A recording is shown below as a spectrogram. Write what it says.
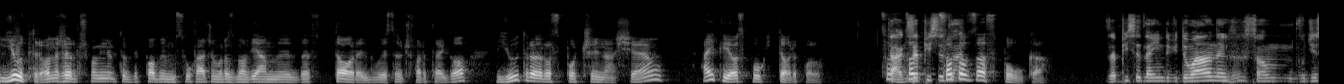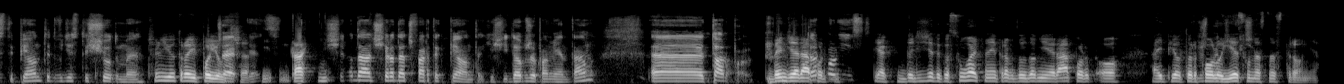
jutro, no, że przypominam, to powiem słuchaczom, rozmawiamy we wtorek 24. Jutro rozpoczyna się IPO spółki Torpol. Co, tak, co, zapisy co to za spółka? Zapisy dla indywidualnych mhm. są 25, 27. Czyli jutro i pojutrze. Tak. Środa, środa, czwartek, piątek, jeśli dobrze pamiętam. E, Torpol. Będzie raport. Torpol jest... Jak będziecie tego słuchać, to najprawdopodobniej raport o IPO Torpolu jest u nas na stronie.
